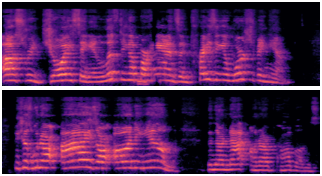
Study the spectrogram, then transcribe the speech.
us rejoicing and lifting up mm. our hands and praising and worshiping Him. Because when our eyes are on Him, then they're not on our problems.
